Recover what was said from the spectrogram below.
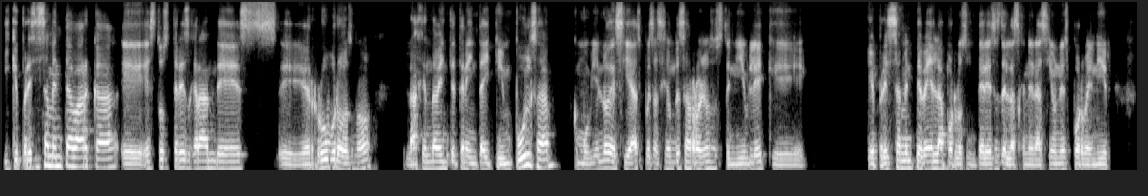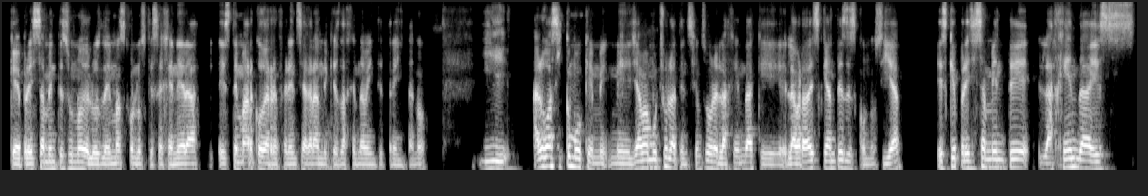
Y que precisamente abarca estos tres grandes rubros, ¿no? la Agenda 2030 y que impulsa, como bien lo decías, pues hacia un desarrollo sostenible que, que precisamente vela por los intereses de las generaciones por venir, que precisamente es uno de los lemas con los que se genera este marco de referencia grande que es la Agenda 2030, ¿no? Y algo así como que me, llama mucho la atención sobre la agenda, que la verdad es que antes desconocía, es que precisamente la agenda es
